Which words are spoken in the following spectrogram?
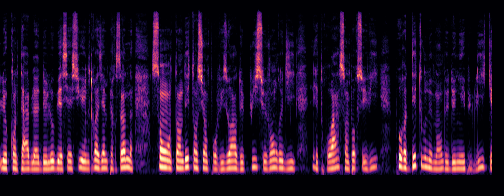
Le comptable de l'OBSSU et une troisième personne sont en détention provisoire depuis ce vendredi. Les trois sont poursuivis pour détournement de deniers publics,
